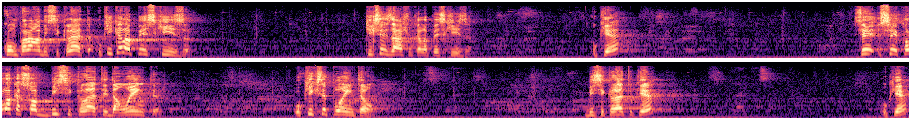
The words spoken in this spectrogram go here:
comprar uma bicicleta, o que, que ela pesquisa? O que, que vocês acham que ela pesquisa? O quê? Você coloca só bicicleta e dá um enter? O que, que você põe então? Bicicleta o quê? O quê?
